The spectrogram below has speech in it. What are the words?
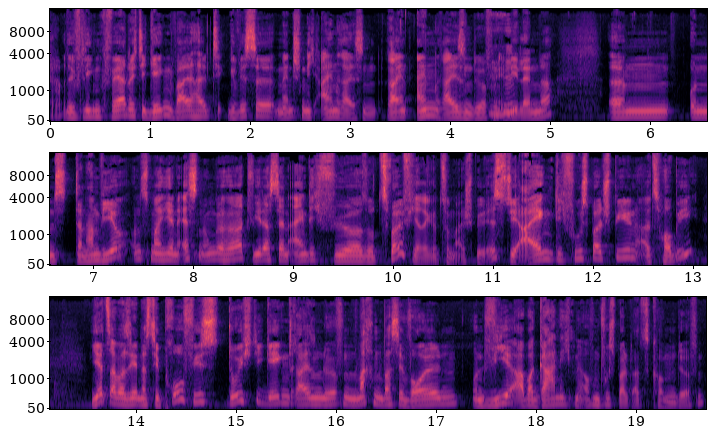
Also die fliegen quer durch die Gegend, weil halt gewisse Menschen nicht einreisen, rein, einreisen dürfen in die Länder. Ähm, und dann haben wir uns mal hier in Essen umgehört, wie das denn eigentlich für so Zwölfjährige zum Beispiel ist, die eigentlich Fußball spielen als Hobby. Jetzt aber sehen, dass die Profis durch die Gegend reisen dürfen, machen, was sie wollen und wir aber gar nicht mehr auf den Fußballplatz kommen dürfen.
